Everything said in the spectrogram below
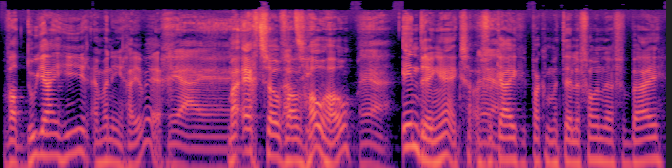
wat doe jij hier en wanneer ga je weg? Ja, ja, ja. Maar echt zo Laat van, zien. ho ho, indringen. Ik zal even kijken, ik pak mijn telefoon even bij.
